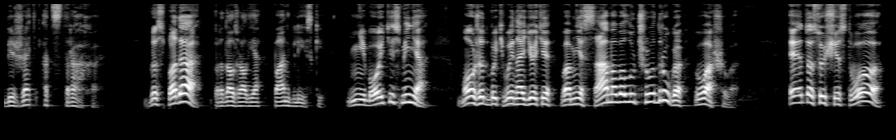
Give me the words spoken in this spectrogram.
бежать от страха. «Господа!» — продолжал я по-английски. «Не бойтесь меня. Может быть, вы найдете во мне самого лучшего друга вашего. Это существо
